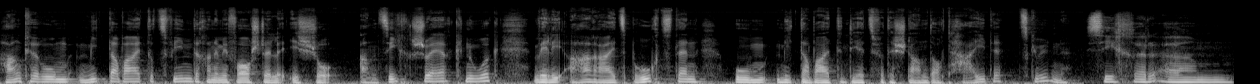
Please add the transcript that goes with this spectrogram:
Hankerum Mitarbeiter zu finden, kann ich mir vorstellen, ist schon an sich schwer genug. Welche Anreize braucht es denn, um Mitarbeitende jetzt für den Standort Heide zu gewinnen? Sicher ähm,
